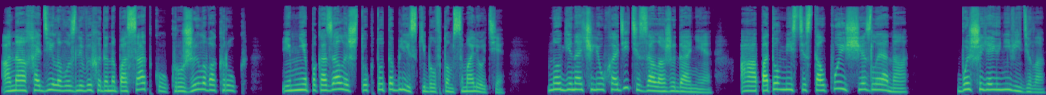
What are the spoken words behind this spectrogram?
Она ходила возле выхода на посадку, кружила вокруг и мне показалось, что кто-то близкий был в том самолете. Многие начали уходить из зала ожидания, а потом вместе с толпой исчезла и она. Больше я ее не видела.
